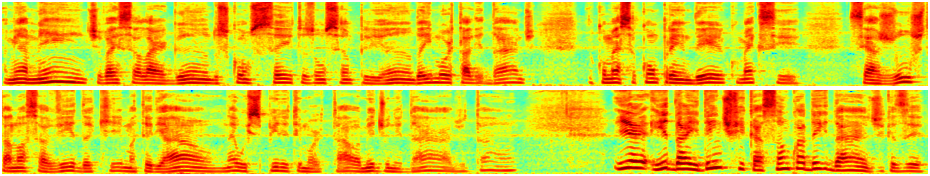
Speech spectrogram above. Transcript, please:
A minha mente vai se alargando, os conceitos vão se ampliando, a imortalidade eu começo a compreender como é que se, se ajusta a nossa vida aqui material, né? o espírito imortal, a mediunidade e tal. Né? E, e da identificação com a deidade, quer dizer,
